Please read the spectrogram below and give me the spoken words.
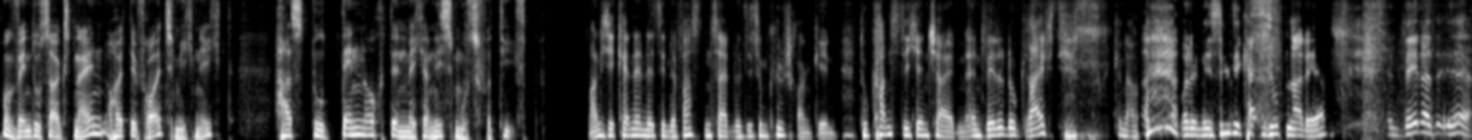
Und wenn du sagst, nein, heute freut's mich nicht, hast du dennoch den Mechanismus vertieft. Manche kennen das in der Fastenzeit, wenn sie zum Kühlschrank gehen. Du kannst dich entscheiden. Entweder du greifst jetzt, genau, oder eine Süßigkeiten-Schublade, ja. Entweder, ja.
